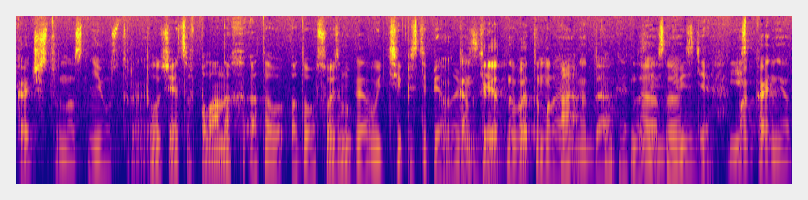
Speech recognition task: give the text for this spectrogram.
Качество нас не устраивает. Получается, в планах от, от аутсорсинга уйти постепенно Конкретно везде. в этом районе, а, да. Конкретно конкретно да, здесь, да. не везде. Есть... Пока нет.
